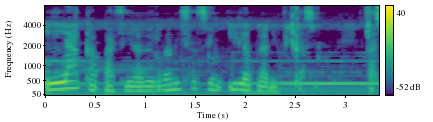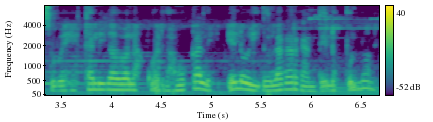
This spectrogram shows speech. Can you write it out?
la capacidad de organización y la planificación. A su vez está ligado a las cuerdas vocales, el oído, la garganta y los pulmones.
